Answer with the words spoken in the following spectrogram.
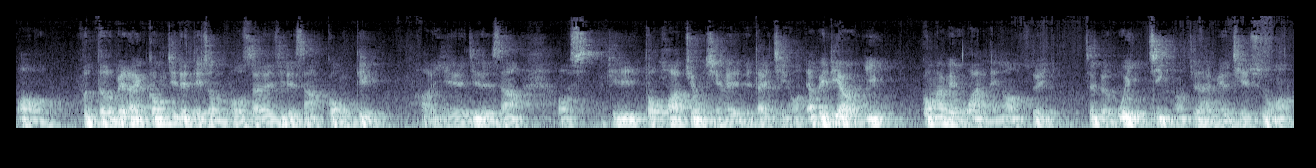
哦，不得未来攻击的地藏菩萨的这个啥功德啊，也这个啥哦，去度化众生的一代志哦，要未了一。公还没完呢哦，所以这个未尽哦，就还没有结束哦，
